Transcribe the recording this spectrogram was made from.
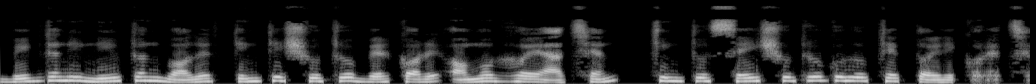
বিজ্ঞানী নিউটন বলের তিনটি সূত্র বের করে অমর হয়ে আছেন, কিন্তু সেই সূত্রগুলোকে তৈরি করেছে।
